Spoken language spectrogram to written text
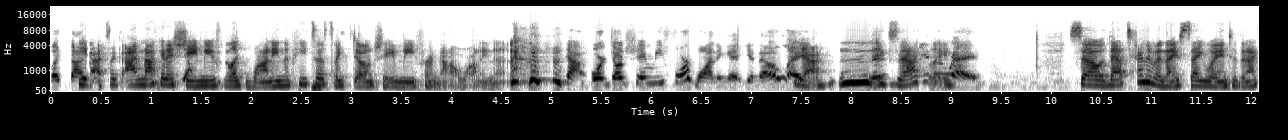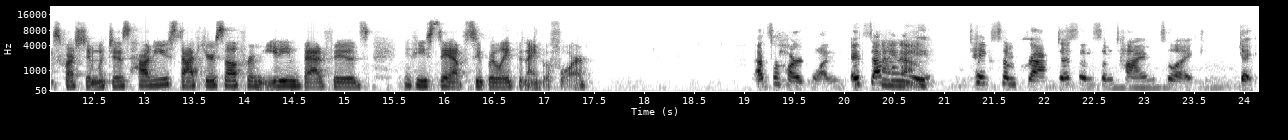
Like that yeah it's like i'm not gonna shame yeah. you for like wanting the pizza. It's like don't shame me for not wanting it. Yeah or don't shame me for wanting it you know? Like yeah mm, exactly. so that's kind of a nice segue into the next question which is how do you stop yourself from eating bad foods if you stay up super late the night before? That's a hard one. It definitely takes some practice and some time to like get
